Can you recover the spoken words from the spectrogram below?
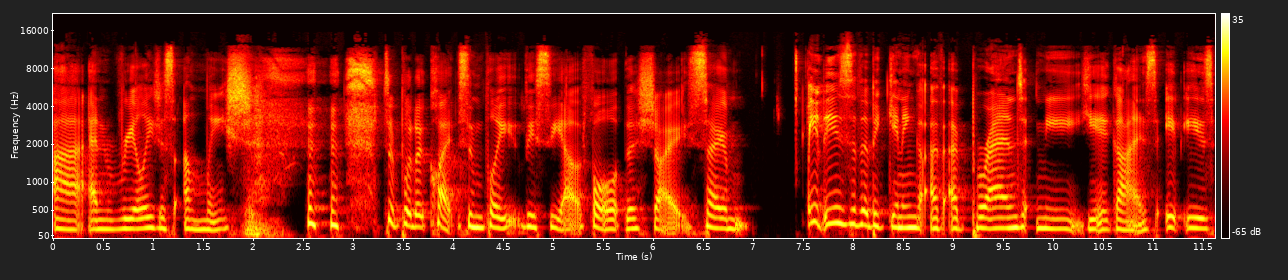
uh, and really just unleash to put it quite simply, this year for the show. So, it is the beginning of a brand new year, guys. It is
